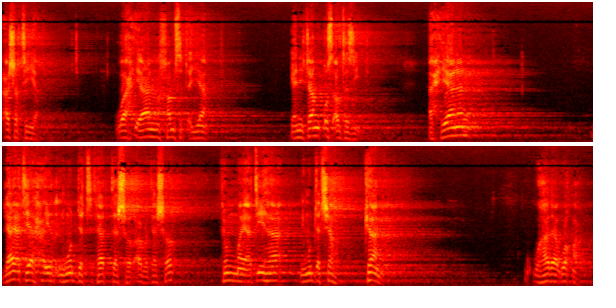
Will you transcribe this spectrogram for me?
عشرة أيام. وأحيانا خمسة أيام. يعني تنقص أو تزيد. أحيانا لا يأتيها الحيض لمدة ثلاثة أشهر أربعة أشهر ثم يأتيها لمدة شهر كامل. وهذا وقع.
